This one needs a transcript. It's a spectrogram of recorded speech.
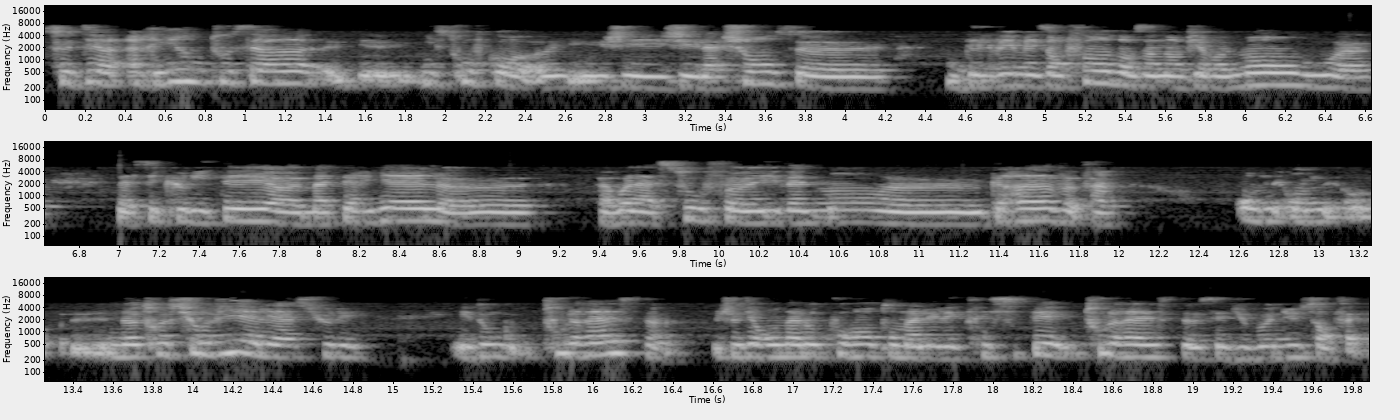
Se dire rien de tout ça. Euh, il se trouve que euh, j'ai la chance d'élever mes enfants dans un environnement où la sécurité matérielle, enfin, voilà, sauf événements graves, enfin, on, notre survie elle est assurée. Et donc, tout le reste, je veux dire, on a l'eau courante, on a l'électricité, tout le reste, c'est du bonus en fait.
